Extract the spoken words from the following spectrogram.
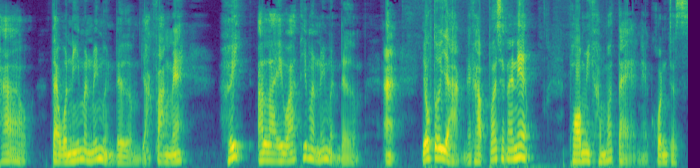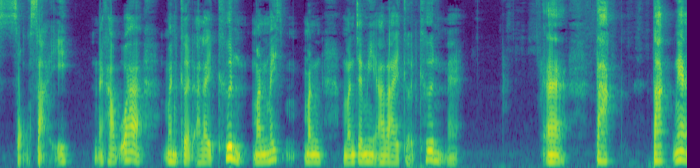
ข้าว แต่วันนี้มันไม่เหมือนเดิม อยากฟังไหมเฮ้ยอะไรวะที่มันไม่เหมือนเดิมอะยกตัวอย่างนะครับ เพราะฉะนั้นเนี่ยพอมีคำว่าแต่เนี่ยคนจะสงสัย นะครับว่ามันเกิดอะไรขึ้นมันไม่มันมันจะมีอะไรเกิดขึ้นนะอ่าตักตักเนี่ย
